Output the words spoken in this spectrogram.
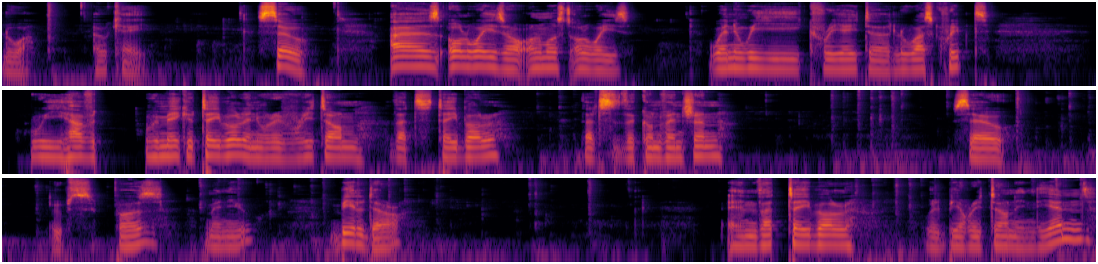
lua. Okay, so as always or almost always, when we create a Lua script, we have we make a table and we return that table. That's the convention. So, oops, pause, menu, builder, and that table will be returned in the end.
